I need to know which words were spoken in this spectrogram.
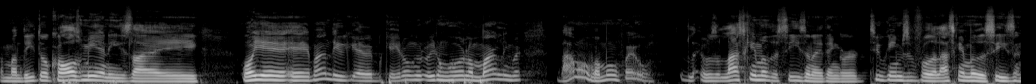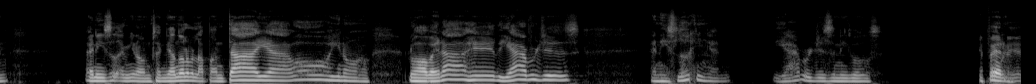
Armandito calls me and he's like, Oye, eh, Mandy, que, a un juego de los Marlins. Vamos, vamos juego. It was the last game of the season, I think, or two games before the last game of the season. And he's, like, you know, I'm enseñándole la pantalla. Oh, you know, los averajes, the averages. And he's looking at the averages and he goes, Espera,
